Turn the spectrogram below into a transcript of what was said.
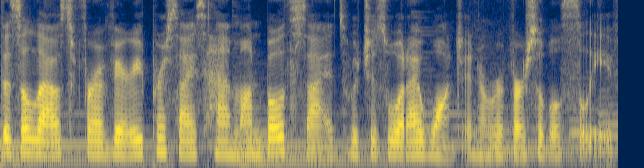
This allows for a very precise hem on both sides, which is what I want in a reversible sleeve.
